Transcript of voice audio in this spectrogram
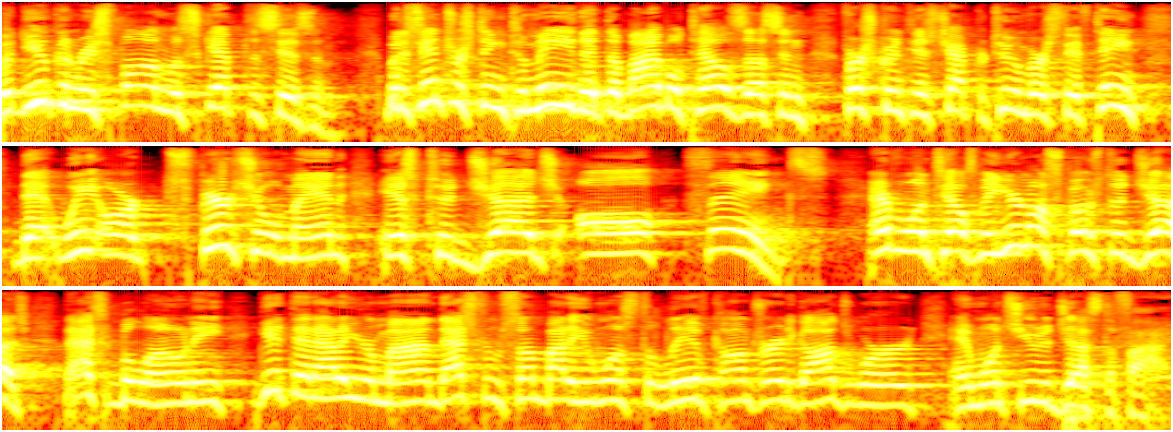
But you can respond with skepticism. But it's interesting to me that the Bible tells us in 1 Corinthians chapter 2 and verse 15 that we are spiritual man is to judge all things. Everyone tells me you're not supposed to judge. That's baloney. Get that out of your mind. That's from somebody who wants to live contrary to God's word and wants you to justify.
